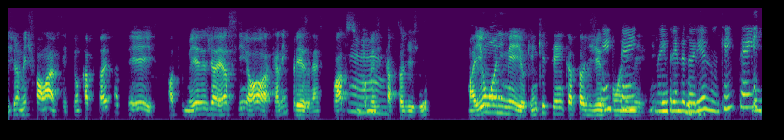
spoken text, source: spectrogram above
geralmente falam, ah, você tem que ter um capital para três, quatro meses já é assim, ó, aquela empresa, né? Quatro, cinco é. meses de capital de giro. Mas aí um ano e meio, quem que tem capital de giro com um tem? ano e meio? Ninguém. No empreendedorismo, quem tem?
